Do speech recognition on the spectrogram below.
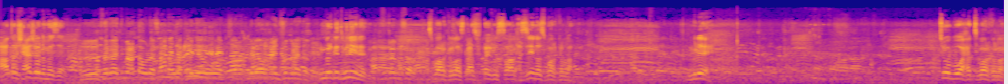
عاطي شي حاجة ولا مازال؟ الفرادي ما عطاوناش عطاونا 48 جملة دابا المرقد منين هذه؟ تبارك الله سلعت في قيب صالح زينة تبارك الله. مليح. توب واحد تبارك الله.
